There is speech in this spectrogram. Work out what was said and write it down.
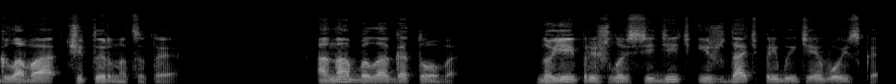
Глава четырнадцатая Она была готова, но ей пришлось сидеть и ждать прибытия войска,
